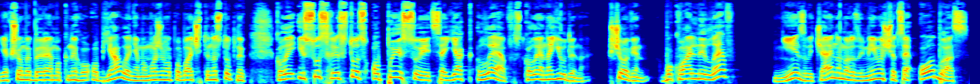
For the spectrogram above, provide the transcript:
якщо ми беремо книгу об'явлення, ми можемо побачити наступне. Коли Ісус Христос описується як Лев з колена Юдина, що він? Буквальний лев? Ні, звичайно, ми розуміємо, що це образ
